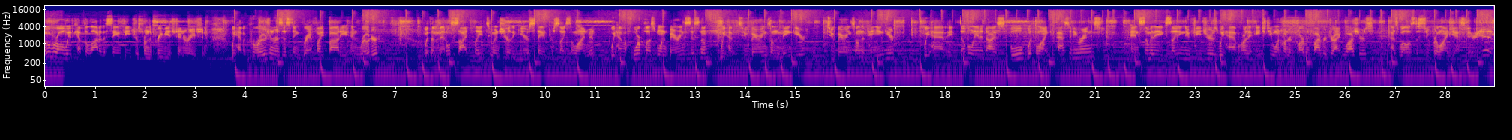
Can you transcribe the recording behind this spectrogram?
Overall, we've kept a lot of the same features from the previous generation. We have a corrosion resistant graphite body and rotor with a metal side plate to ensure the gears stay in precise alignment. We have a 4 plus 1 bearing system. We have two bearings on the main gear, two bearings on the pinion gear. We have a double anodized spool with line capacity rings. And some of the exciting new features we have are the HT100 carbon fiber drag washers, as well as the Superline gasket. There he is.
